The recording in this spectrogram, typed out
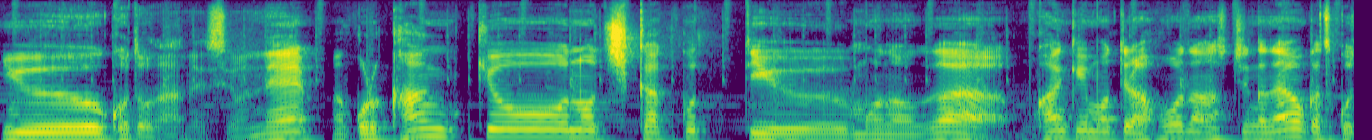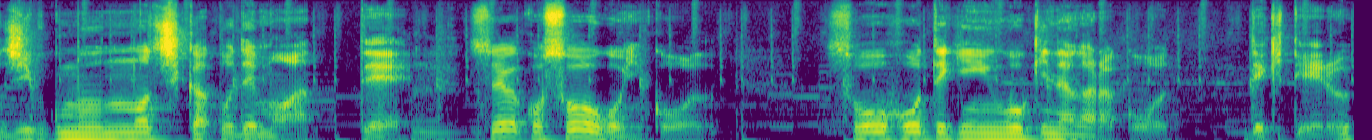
いうことなんですよね。まあ、これ環境の知覚っていうものが環境に持ってるアフォーダンスっていうのがなおかつこう自分の知覚でもあって、それがこう相互にこう双方的に動きながらこうできている。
